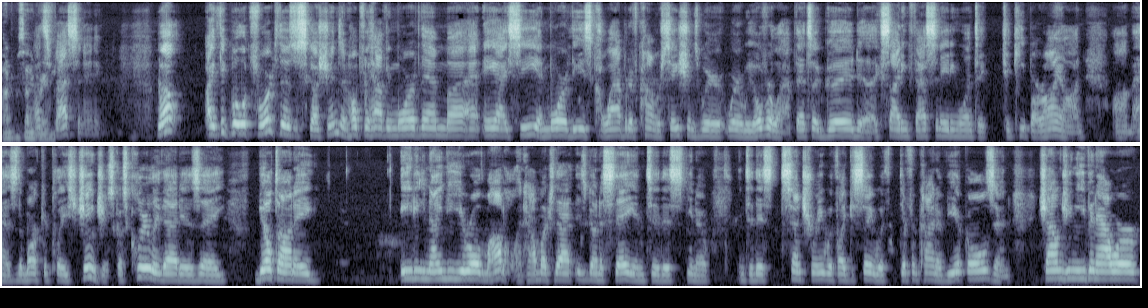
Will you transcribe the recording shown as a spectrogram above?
100% That's agreement. fascinating. Well, I think we'll look forward to those discussions and hopefully having more of them uh, at AIC and more of these collaborative conversations where, where we overlap. That's a good, uh, exciting, fascinating one to, to keep our eye on um, as the marketplace changes because clearly that is a built on a 80 90 year old model and how much that is going to stay into this you know into this century with like you say with different kind of vehicles and challenging even our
